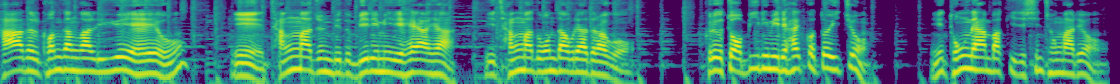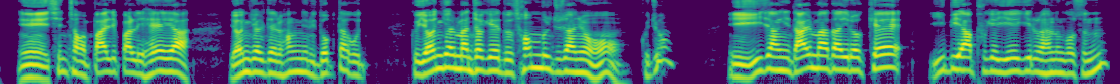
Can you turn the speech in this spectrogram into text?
다들 건강 관리 유의해요. 예, 장마 준비도 미리미리 해야 해. 이 장마도 온다고 그래 하더라고. 그리고 또 미리미리 할 것도 있죠. 이 동네 한 바퀴 신청 말이요. 예, 신청을 빨리빨리 해야 연결될 확률이 높다고 그 연결만 저기 해도 선물 주자뇨. 그죠? 이 이장이 날마다 이렇게 입이 아프게 얘기를 하는 것은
